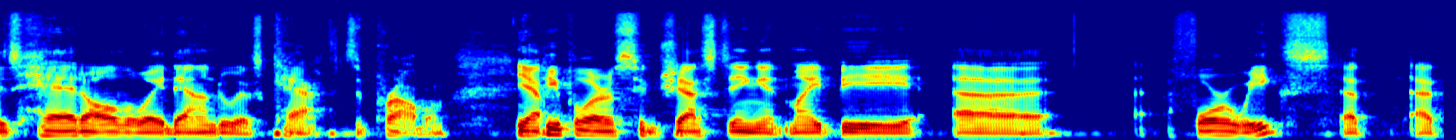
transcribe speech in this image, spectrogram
his head all the way down to his calf. It's a problem. Yeah. people are suggesting it might be uh, four weeks at at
